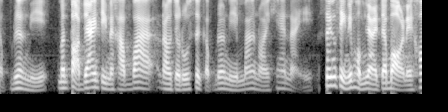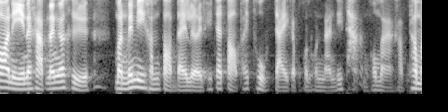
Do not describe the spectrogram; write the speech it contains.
กับเรื่องนี้ มันตอบยากจริงนะครับว่าเราจะรู้สึกกับเรื่องนี้มากน้อยแค่ไหน ซึ่งสิ่งที่ผมอยากจะบอกในข้อนี้นะครับนั่นก็คือมันไม่มีคำตอบใดเลย ที่จะตอบให้ถูกใจกับคนคนนั้นที่ถามเข้ามาครับทำไม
